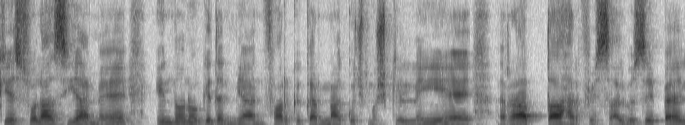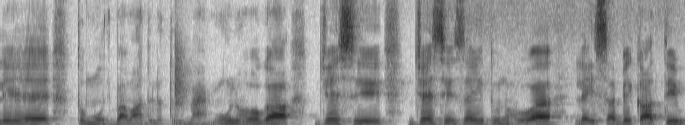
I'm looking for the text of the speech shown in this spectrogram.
कि सलासिया में इन दोनों के दरमियान फ़र्क करना कुछ मुश्किल नहीं है। रबता हरफ सल्ब से पहले है तो मुजबा मादुलतुलमहमूल होगा। जैसे जैसे जैदुन हुआ लई सब कातिब।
